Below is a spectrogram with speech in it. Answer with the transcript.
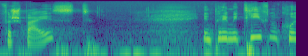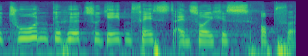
verspeist. In primitiven Kulturen gehört zu jedem Fest ein solches Opfer.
